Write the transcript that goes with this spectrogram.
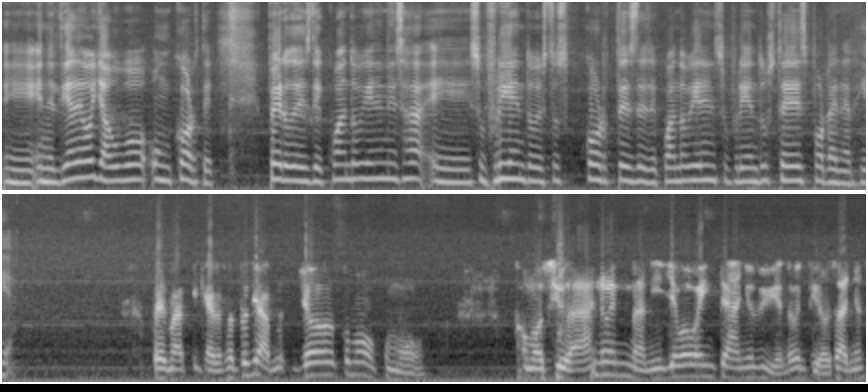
eh, en el día de hoy ya hubo un corte pero ¿desde cuándo vienen esa, eh, sufriendo estos cortes? ¿Desde cuándo vienen sufriendo ustedes por la energía? Pues, Matica, nosotros ya, yo como, como, como ciudadano en Maní llevo 20 años viviendo, 22 años,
